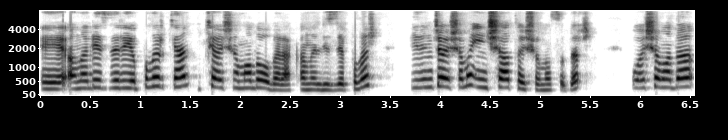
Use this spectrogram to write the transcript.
e, analizleri yapılırken iki aşamalı olarak analiz yapılır. Birinci aşama inşaat aşamasıdır. Bu aşamada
